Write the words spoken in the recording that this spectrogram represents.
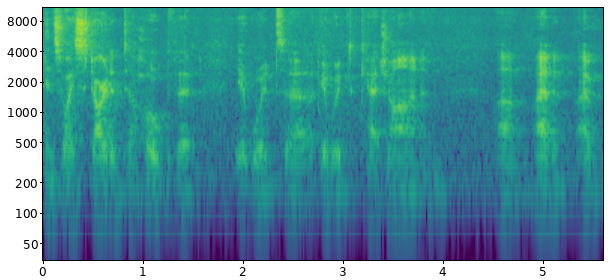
And so I started to hope that it would uh, it would catch on, and um, I haven't I haven't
